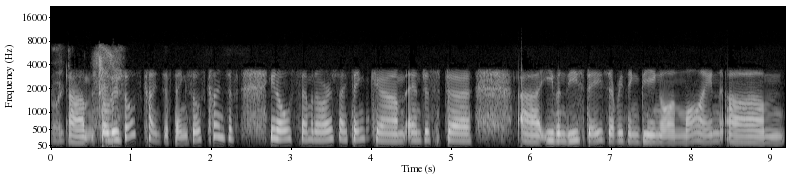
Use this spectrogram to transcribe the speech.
Right. Um, so there's those kinds of things, those kinds of, you know, seminars. I think, um, and just uh, uh, even these days, everything being online. Um,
